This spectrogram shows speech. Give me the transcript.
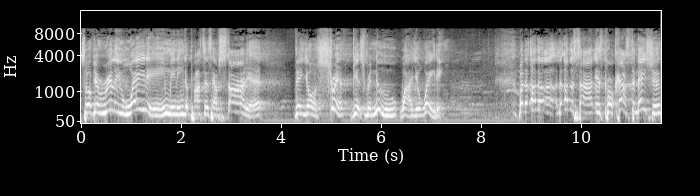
So if you're really waiting, meaning the process have started, then your strength gets renewed while you're waiting. But the other, uh, the other side is procrastination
